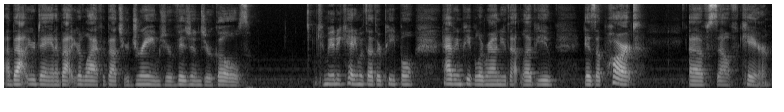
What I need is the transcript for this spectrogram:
about your day and about your life, about your dreams, your visions, your goals. Communicating with other people, having people around you that love you is a part of self care.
